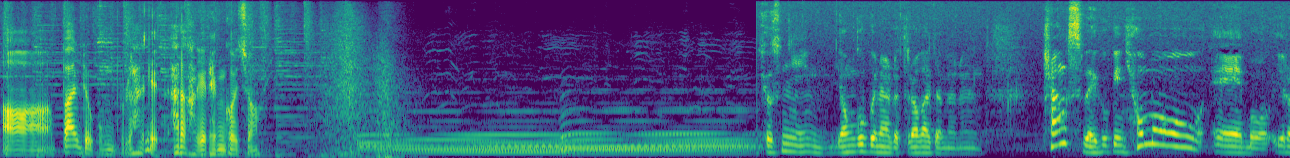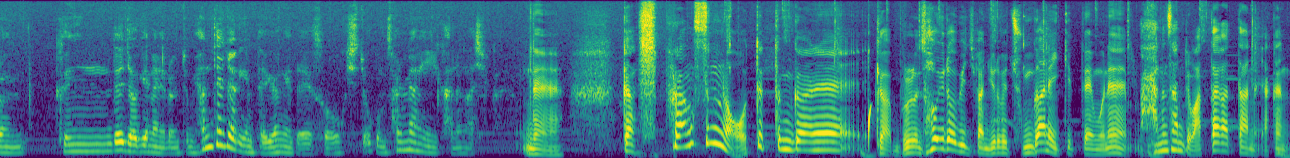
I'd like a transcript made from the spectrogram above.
어, 빨리 공부를 하게 하러 가게 된 거죠. 교수님 연구 분야로 들어가자면은 프랑스 외국인 혐오의 뭐 이런 근대적이나 이런 좀 현대적인 배경에 대해서 혹시 조금 설명이 가능하실까요? 네. 그러니까 프랑스는 어쨌든 간에 그러니까 물론 서유럽이지만 유럽의 중간에 있기 때문에 많은 사람들이 왔다 갔다 하는 약간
